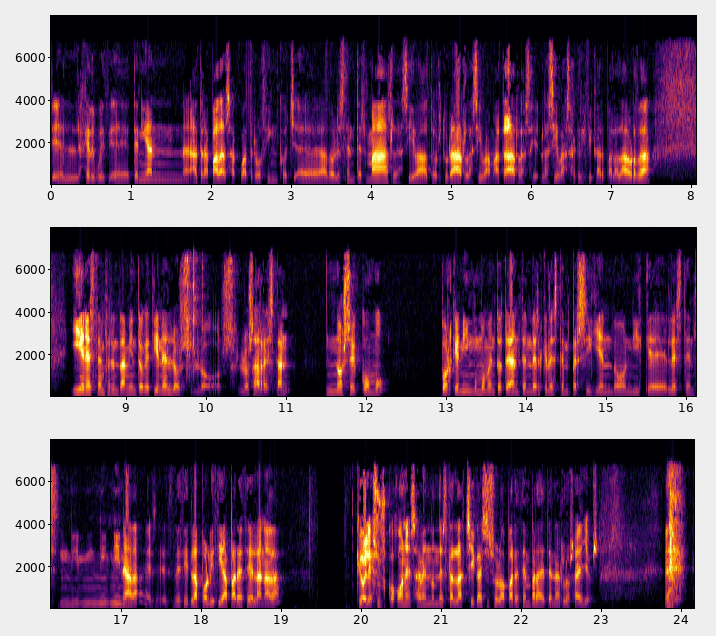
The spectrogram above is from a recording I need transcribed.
el Hedwig eh, tenían atrapadas a cuatro o cinco eh, adolescentes más, las iba a torturar, las iba a matar, las, iba a sacrificar para la horda. Y en este enfrentamiento que tienen los, los, los arrestan. No sé cómo, porque en ningún momento te da a entender que le estén persiguiendo ni que le estén ni, ni- ni nada. Es, es decir, la policía aparece de la nada. Que ole sus cojones, saben dónde están las chicas y solo aparecen para detenerlos a ellos.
